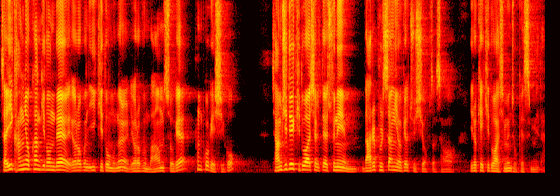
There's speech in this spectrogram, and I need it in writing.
자, 이 강력한 기도인데 여러분 이 기도문을 여러분 마음속에 품고 계시고 잠시 뒤에 기도하실 때 주님, 나를 불쌍히 여겨 주시옵소서. 이렇게 기도하시면 좋겠습니다.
